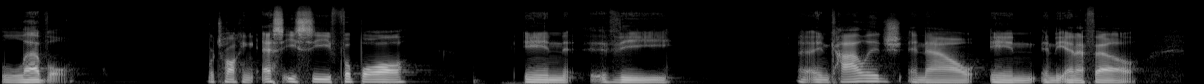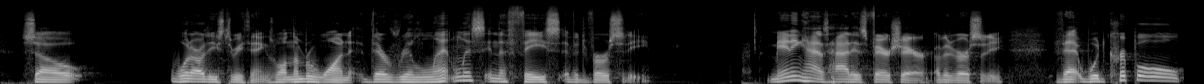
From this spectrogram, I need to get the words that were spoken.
level. We're talking SEC football in the uh, in college and now in in the NFL. So what are these three things? Well, number one, they're relentless in the face of adversity. Manning has had his fair share of adversity that would cripple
